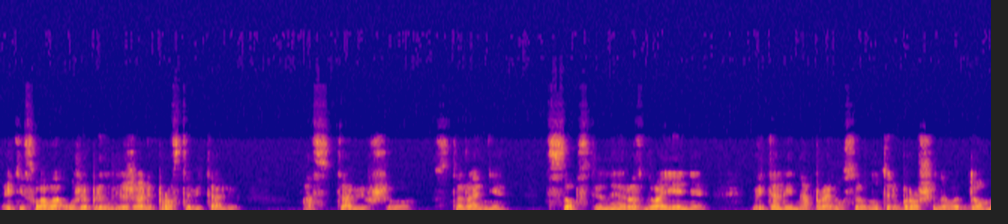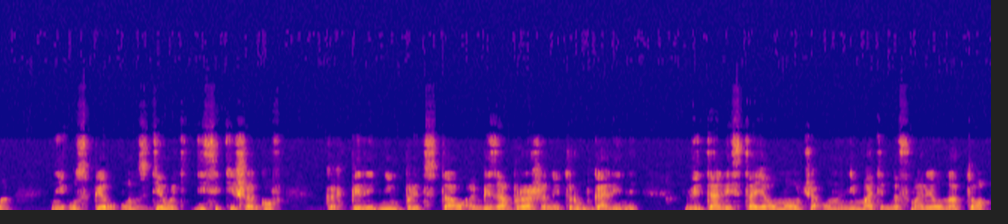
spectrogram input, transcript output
Эти слова уже принадлежали просто Виталию, оставившего стороне. Собственное раздвоение. Виталий направился внутрь брошенного дома. Не успел он сделать десяти шагов, как перед ним предстал обезображенный труп Галины. Виталий стоял молча, он внимательно смотрел на то,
